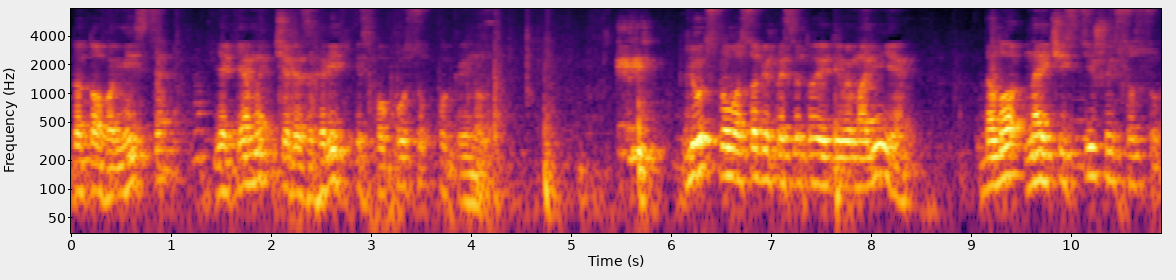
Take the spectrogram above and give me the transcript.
до того місця, яке ми через гріх і спокусу покинули. Людство в особі Пресвятої Діви Марії дало найчистіший сосуд,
